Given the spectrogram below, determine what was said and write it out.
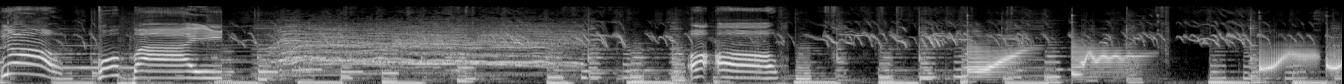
No! Goodbye. Uh-oh.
